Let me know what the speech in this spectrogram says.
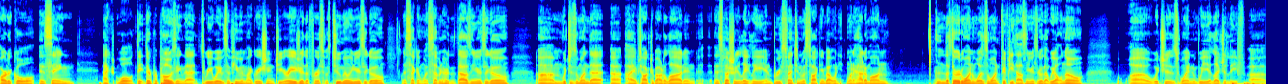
article is saying act, well, they, they're proposing that three waves of human migration into Eurasia. The first was two million years ago. The second was seven hundred thousand years ago, um, which is the one that uh, I've talked about a lot, and especially lately. And Bruce Fenton was talking about when he, when I had him on. And the third one was the one fifty thousand years ago that we all know, uh, which is when we allegedly uh,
